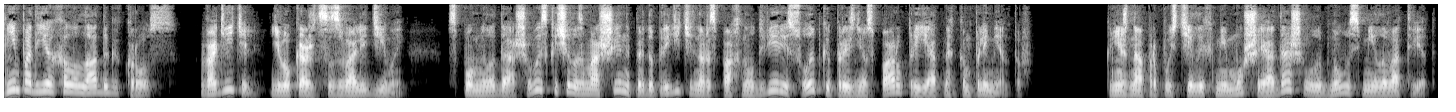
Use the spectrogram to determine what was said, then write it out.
К ним подъехала Ладога Кросс. Водитель, его, кажется, звали Димой, вспомнила Даша, выскочил из машины, предупредительно распахнул дверь и с улыбкой произнес пару приятных комплиментов. Княжна пропустила их мимо ушей, а Даша улыбнулась мило в ответ.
